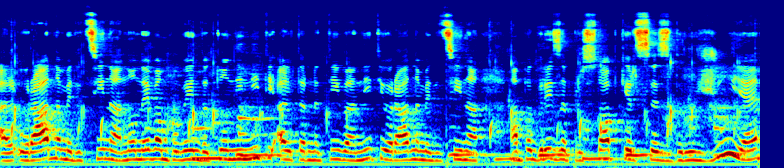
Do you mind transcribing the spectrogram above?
ali uradna medicina. No, ne vam povem, da to ni niti alternativa, niti uradna medicina, ampak gre za pristop, kjer se združuje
